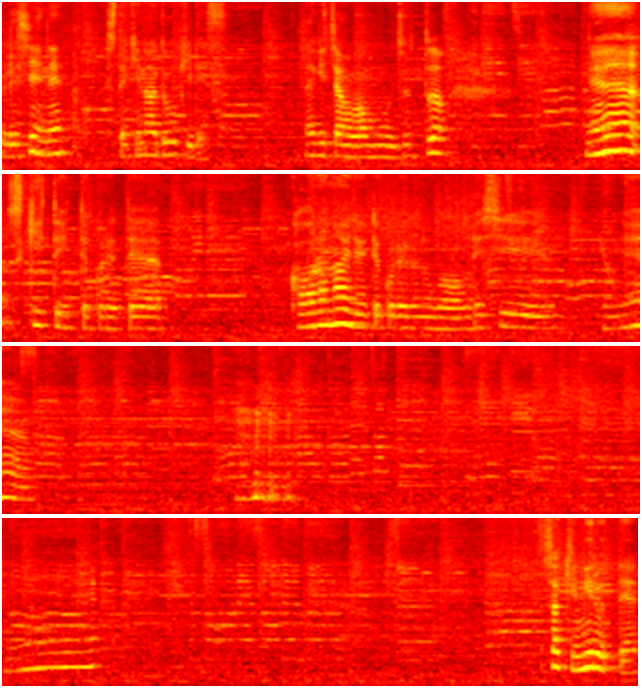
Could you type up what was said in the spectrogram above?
嬉しいね。素敵な同期です。なぎちゃんはもうずっとねえ好きって言ってくれて変わらないでいてくれるのが嬉しいよね。ね。えさっき見るって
